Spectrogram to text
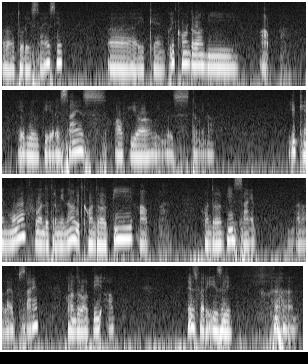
uh, to resize it. Uh, you can click control B up it will be a resize of your Windows terminal. You can move on the terminal with control B up control B side uh, left side control B up. It's very easily.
